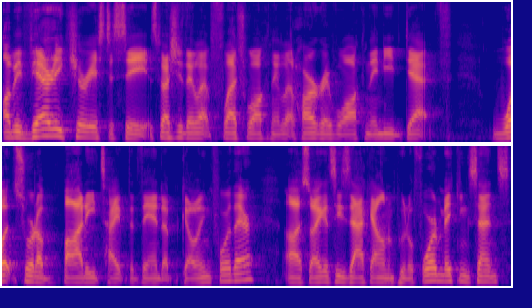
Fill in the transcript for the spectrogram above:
I'll be very curious to see, especially if they let Fletch walk and they let Hargrave walk and they need depth, what sort of body type that they end up going for there. Uh, so I can see Zach Allen and Poona Ford making sense.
